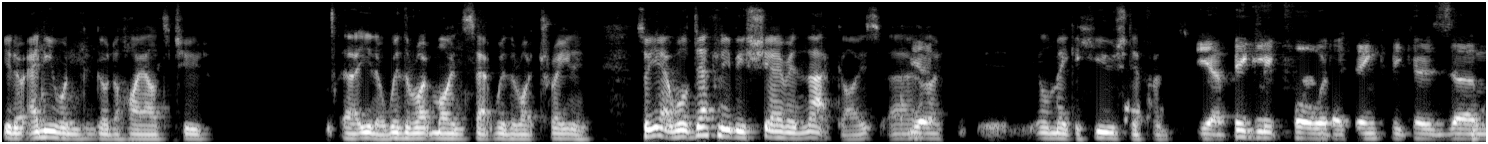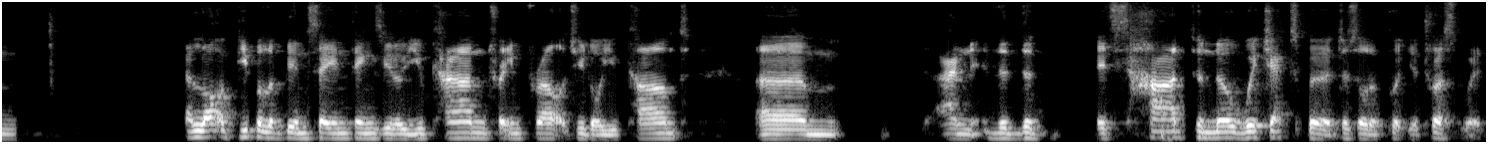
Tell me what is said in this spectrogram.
you know anyone can go to high altitude uh, you know with the right mindset with the right training so yeah we'll definitely be sharing that guys uh, Yeah. It'll make a huge difference yeah, big leap forward, I think, because um, a lot of people have been saying things, you know, you can train for altitude or you can't. Um, and the, the it's hard to know which expert to sort of put your trust with.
